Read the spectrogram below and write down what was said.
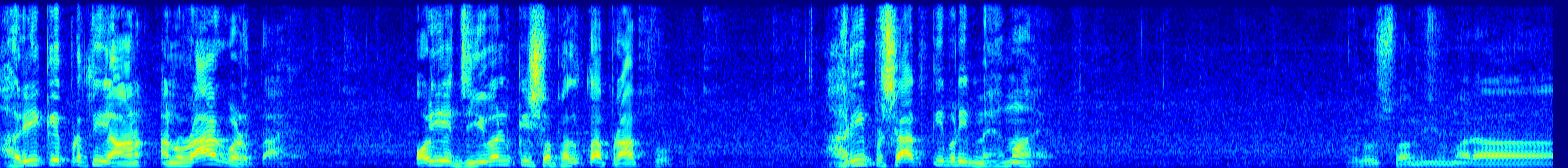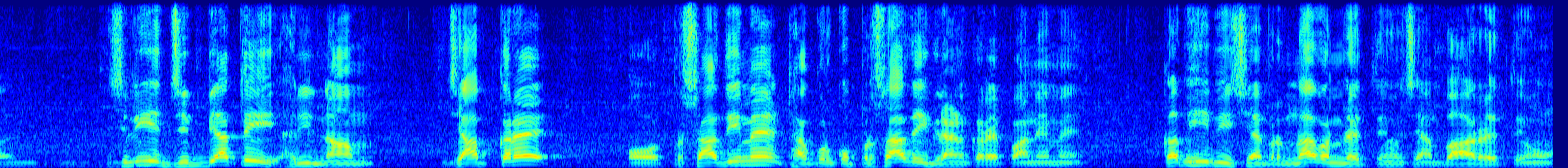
हरि के प्रति अनुराग बढ़ता है। और ये जीवन की सफलता प्राप्त होती हरि प्रसाद की बड़ी महिमा है। बोलो, स्वामी जी महाराज, इसलिए जिव्याते हरि नाम जाप करे और प्रसादी में, ठाकुर को प्रसाद ही ग्रहण करे पाने में। कभी भी चाहे वृंदावन रहते हों, चाहे बाहर रहते हों,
